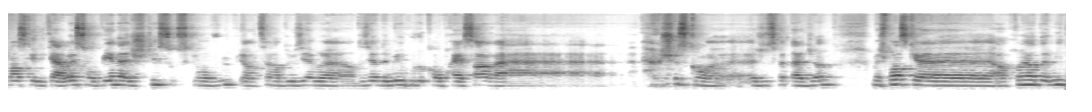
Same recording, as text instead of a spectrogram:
Je pense que les carabins sont bien ajustés sur ce qu'ils ont vu. Puis en, deuxième, deuxième demi, le boulot compresseur a, juste, juste, fait la job. Mais je pense qu'en première demi,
